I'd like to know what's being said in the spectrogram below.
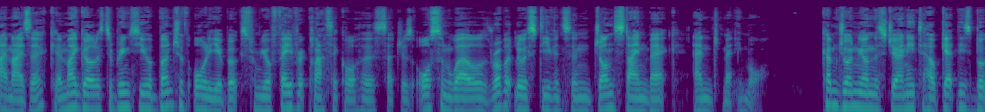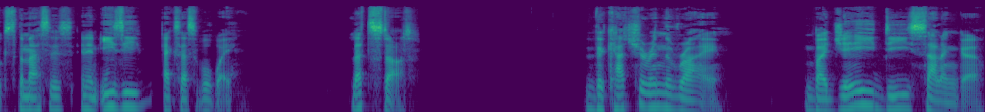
I'm Isaac, and my goal is to bring to you a bunch of audiobooks from your favourite classic authors such as Orson Welles, Robert Louis Stevenson, John Steinbeck, and many more. Come join me on this journey to help get these books to the masses in an easy, accessible way. Let's start. The Catcher in the Rye by J. D. Salinger.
